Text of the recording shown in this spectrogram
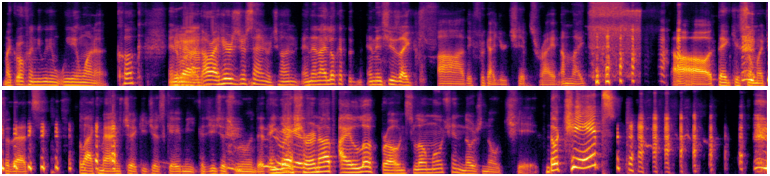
My girlfriend, we didn't, we didn't want to cook. And we're like, all right, here's your sandwich, hun. And then I look at the, and then she's like, ah, they forgot your chips, right? I'm like, oh, thank you so much for that black magic you just gave me because you just ruined it. And yeah, sure enough, I look, bro, in slow motion, there's no chip. No chips.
